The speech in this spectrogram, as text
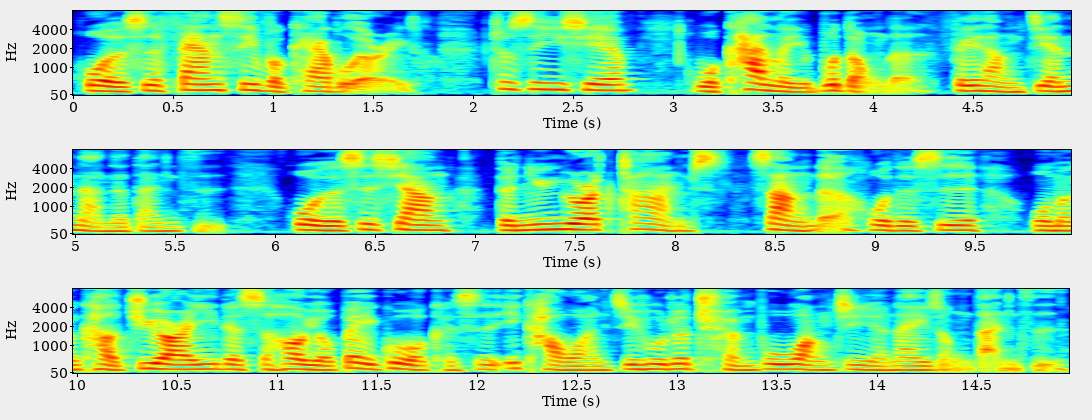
或者是 fancy vocabulary，就是一些我看了也不懂的非常艰难的单字，或者是像 The New York Times 上的，或者是我们考 GRE 的时候有背过，可是一考完几乎就全部忘记了那一种单字。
